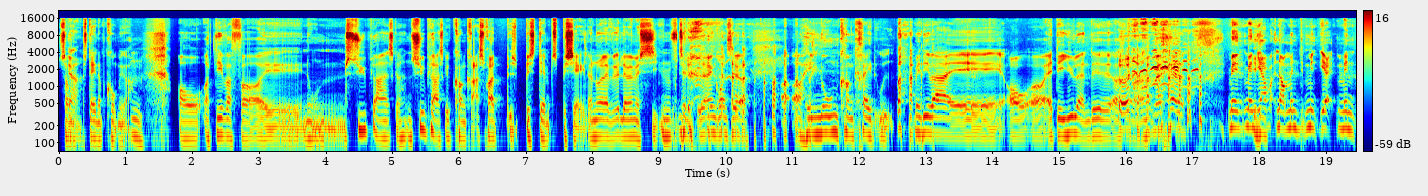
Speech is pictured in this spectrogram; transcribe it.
som ja. stand-up-komiker. Mm. Og, og det var for øh, nogle sygeplejersker, en sygeplejerske-kongres fra et bestemt special. Og nu lader jeg være med at sige, nu fortæller jeg, der er ingen grund til at, at, at hænge nogen konkret ud. Men det var, øh, og, og at det er Jylland, det er også meget. Men, men, jeg, nå, men, men, ja, men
